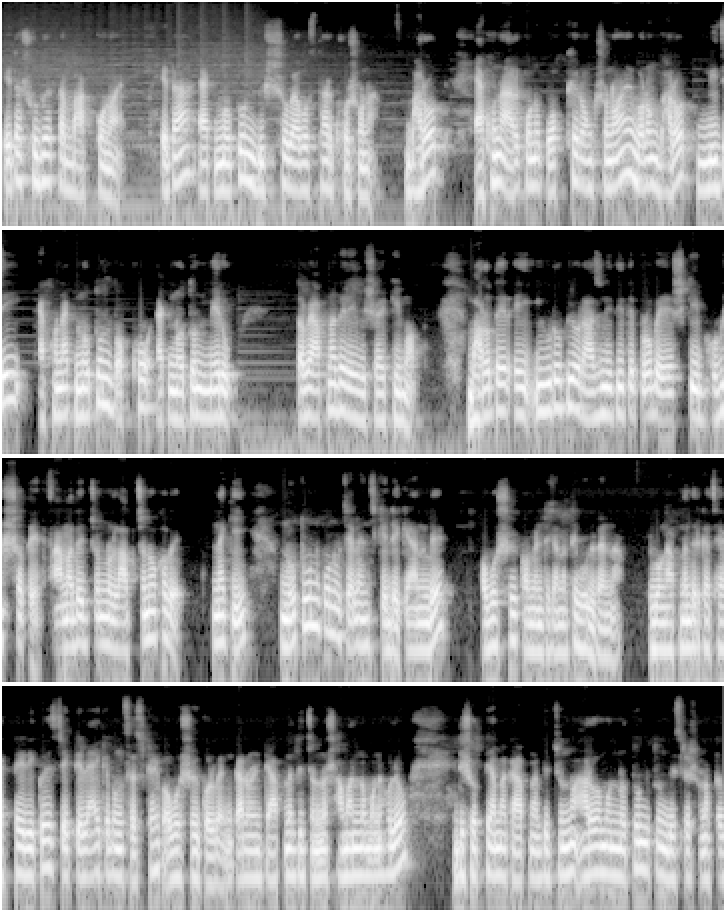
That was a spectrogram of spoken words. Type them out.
এটা শুধু একটা বাক্য নয়। এটা এক নতুন বিশ্ব ব্যবস্থার ঘোষণা। ভারত এখন আর কোনো পক্ষের অংশ নয়, বরং ভারত নিজেই এখন এক নতুন পক্ষ, এক নতুন মেরু। তবে আপনাদের এই বিষয়ে কী মত? ভারতের এই ইউরোপীয় রাজনীতিতে প্রবেশ কি ভবিষ্যতে আমাদের জন্য লাভজনক হবে? নাকি নতুন কোনো চ্যালেঞ্জকে ডেকে আনবে? অবশ্যই কমেন্টে জানাতে ভুলবেন না। এবং আপনাদের কাছে একটাই রিকোয়েস্ট একটি লাইক এবং সাবস্ক্রাইব অবশ্যই করবেন। কারণ এটি আপনাদের জন্য সামান্য মনে হলেও এটি সত্যি আমাকে আপনাদের জন্য আরও আমার নতুন নতুন বিশ্লেষণাত্মক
